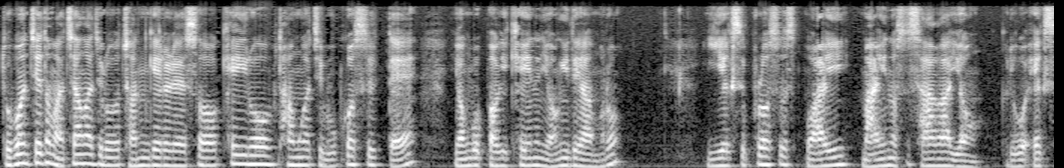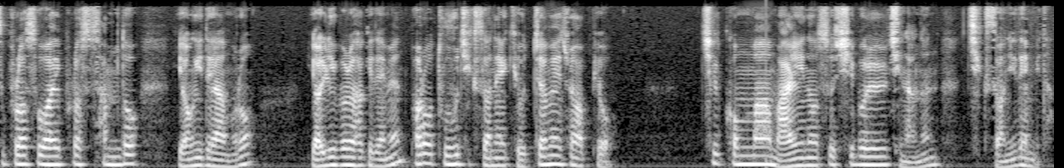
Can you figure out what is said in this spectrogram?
두 번째도 마찬가지로 전개를 해서 k로 다음과 같이 묶었을 때 0 곱하기 k는 0이 돼야 하므로 2x 플러스 y 마이너스 4가 0 그리고 x 플러스 y 플러스 3도 0이 돼야 하므로 연립을 하게 되면 바로 두 직선의 교점의 좌표 7, 마이너스 10을 지나는 직선이 됩니다.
